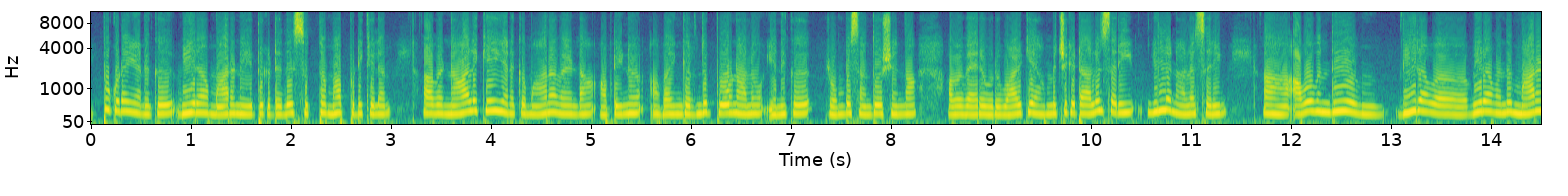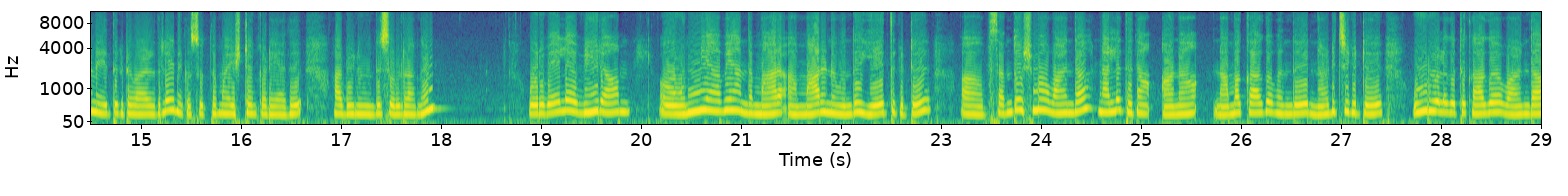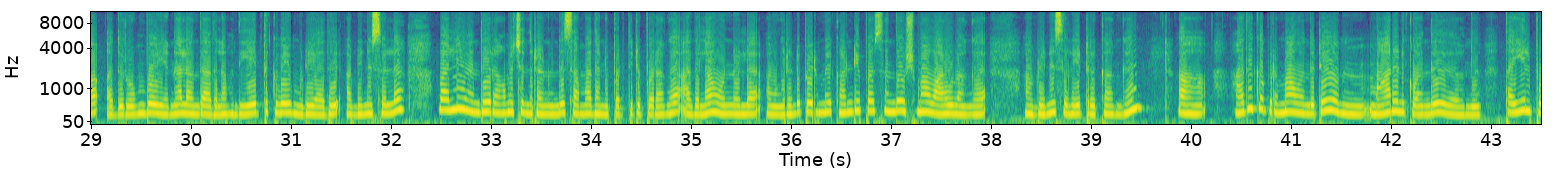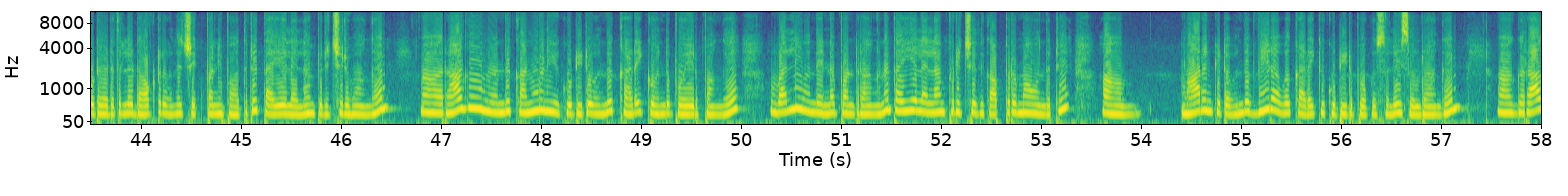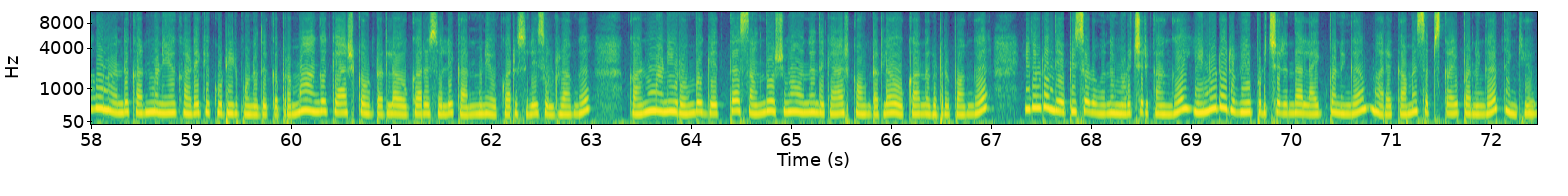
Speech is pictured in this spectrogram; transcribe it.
இப்போ கூட எனக்கு வீரா மாறனை ஏற்றுக்கிட்டது சுத்தமாக பிடிக்கல. அவள் நாளைக்கே எனக்கு மாற வேண்டாம் அப்படின்னு அவள் இங்கேருந்து போனாலும் எனக்கு ரொம்ப ரொம்ப சந்தோஷம்தான். அவள் வேற ஒரு வாழ்க்கையை அமைச்சுக்கிட்டாலும் சரி இல்லைனாலும் சரி அவள் வந்து வீராவை வீரா வந்து மாறனை ஏற்றுக்கிட்டு வாழ்றதுல எனக்கு சுத்தமாக இஷ்டம் கிடையாது அப்படின்னு வந்து சொல்கிறாங்க ஒருவேளை வீரா உண்மையாகவே அந்த மாற மாறனை வந்து ஏற்றுக்கிட்டு சந்தோஷமாக வாழ்ந்தால் நல்லது தான் ஆனால் நமக்காக வந்து நடிச்சுக்கிட்டு ஊர் உலகத்துக்காக வாழ்ந்தால் அது ரொம்ப என்னால் வந்து அதெல்லாம் வந்து ஏற்றுக்கவே முடியாது அப்படின்னு சொல்ல வள்ளி வந்து ராமச்சந்திரன் வந்து சமாதானப்படுத்திட்டு போகிறாங்க அதெல்லாம் ஒன்றும் இல்லை. அவங்க ரெண்டு பேருமே கண்டிப்பாக சந்தோஷமாக வாழ்வாங்க அப்படின்னு சொல்லிட்டு இருக்காங்க. அதுக்கப்புறமா வந்துட்டு மாறனுக்கு வந்து தையல் போட்ட இடத்துல டாக்டர் வந்து செக் பண்ணி பார்த்துட்டு தையல் எல்லாம் பிரிச்சிடுவாங்க ராகவன் வந்து கண்மணியை கூட்டிகிட்டு வந்து கடைக்கு வந்து போயிருப்பாங்க. வள்ளி வந்து என்ன பண்ணுறாங்கன்னா தையலெல்லாம் பிடிச்சதுக்கு அப்புறமா வந்துட்டு ஆஹ் மாறன்கிட்ட வந்து வீராவை கடைக்கு கூட்டிகிட்டு போக சொல்லி சொல்கிறாங்க ராகவன் வந்து கண்மணியை கடைக்கு கூட்டிகிட்டு போனதுக்கப்புறமா அங்கே கேஷ் கவுண்டரில் உட்கார சொல்லி கண்மணி உட்கார சொல்லி சொல்கிறாங்க கண்மணி ரொம்ப கெத்தாக சந்தோஷமாக வந்து அந்த கேஷ் கவுண்டரில் உட்காந்துக்கிட்டு இருப்பாங்க. இதோட இந்த எபிசோடு வந்து முடிச்சிருக்காங்க. என்னோட ரிவ்யூ பிடிச்சிருந்தா லைக் பண்ணுங்கள் மறக்காமல் சப்ஸ்கிரைப் பண்ணுங்கள் தேங்க்யூ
